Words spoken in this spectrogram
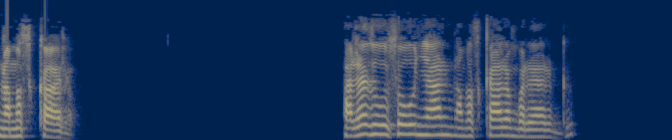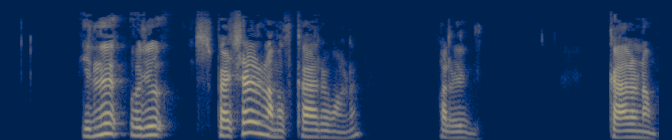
നമസ്കാരം. പല ദിവസവും ഞാൻ നമസ്കാരം പറയാറുണ്ട്. ഇന്ന് ഒരു സ്പെഷ്യൽ നമസ്കാരമാണ് പറയുന്നത്. കാരണം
